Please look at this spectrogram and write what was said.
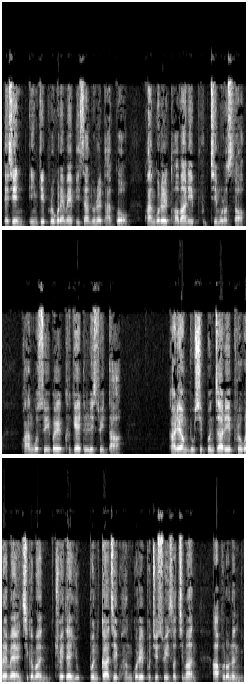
대신 인기 프로그램에 비싼 돈을 받고 광고를 더 많이 붙임으로써 광고 수입을 크게 늘릴 수 있다. 가령 60분짜리 프로그램에 지금은 최대 6분까지 광고를 붙일 수 있었지만 앞으로는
